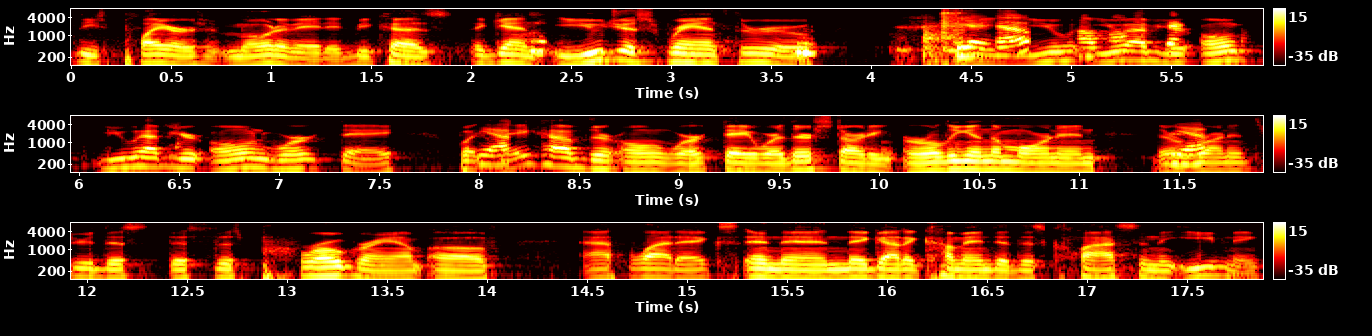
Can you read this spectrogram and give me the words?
these players motivated? Because again, you just ran through yeah, you you uh-huh. have your own you have your own work day, but Yep. they have their own work day where they're starting early in the morning. They're Yep. running through this this this program of athletics, and then they got to come into this class in the evening.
